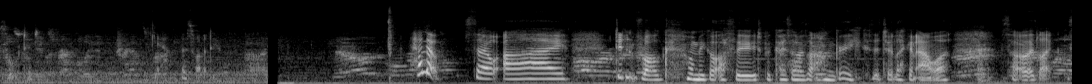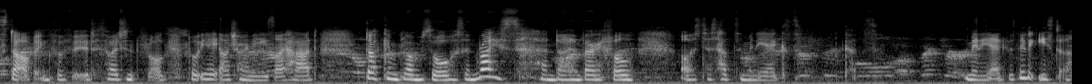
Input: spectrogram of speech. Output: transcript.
sorted. Yeah, that's what I do. So I didn't vlog when we got our food because I was that hungry because it took like an hour. So I was like starving for food, so I didn't vlog. But we ate our Chinese. I had duck and plum sauce and rice and I am very full. I just had some mini eggs because mini eggs, it's nearly Easter.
